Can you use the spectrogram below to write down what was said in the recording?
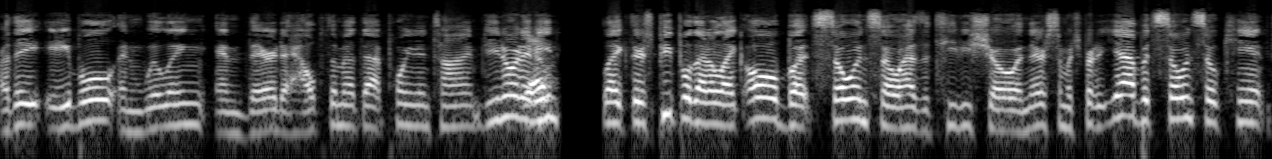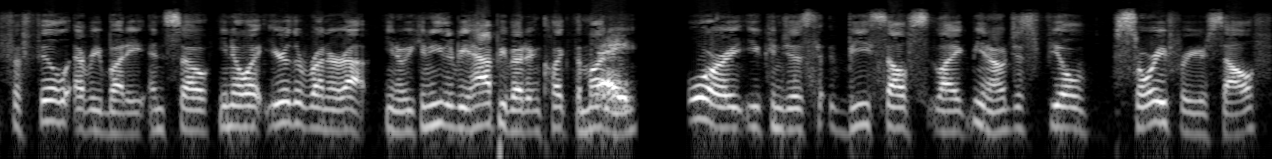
Are they able and willing and there to help them at that point in time? Do you know what yep. I mean? Like there's people that are like, oh, but so and so has a TV show and they're so much better. Yeah, but so and so can't fulfill everybody. And so, you know what? You're the runner up. You know, you can either be happy about it and collect the money, right. or you can just be self, like, you know, just feel sorry for yourself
